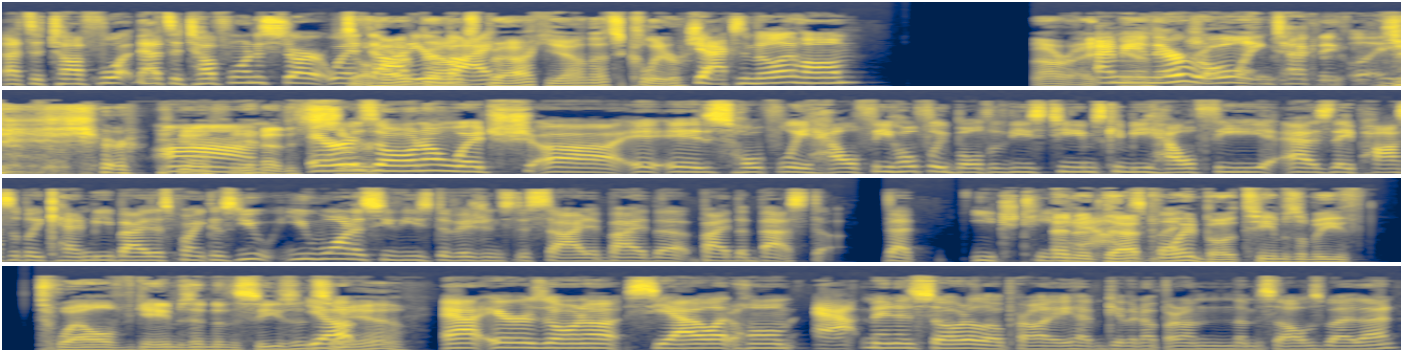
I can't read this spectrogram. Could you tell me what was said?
That's a tough one. That's a tough one to start with It's a out hard of your bounce bye. back. Yeah, that's clear. Jacksonville at home. All right. I mean, yeah. they're rolling technically. sure. Um, yeah, Arizona, which uh, is hopefully healthy. Hopefully, both of these teams can be healthy as they possibly can be by this point, because you you want to see these divisions decided by the by the best that each team. and at that point, both teams will be 12 games into the season. Yep. So, yeah. at Arizona, Seattle at home, at Minnesota, they'll probably have given up on themselves by then.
